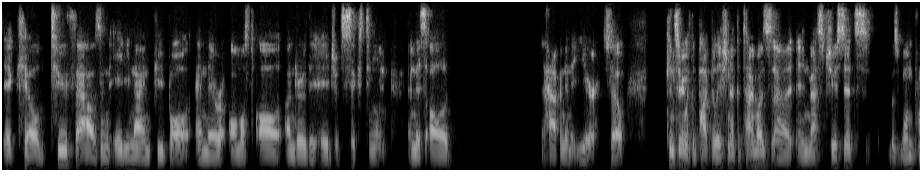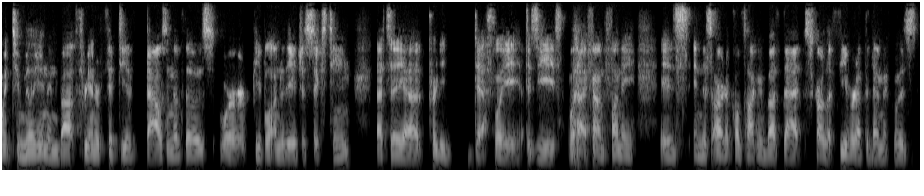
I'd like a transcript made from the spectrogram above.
it killed 2,089 people, and they were almost all under the age of 16. And this all happened in a year. So, considering what the population at the time was uh, in Massachusetts was 1.2 million, and about 350,000 of those were people under the age of 16. That's a uh, pretty deathly disease. What I found funny is in this article talking about that scarlet fever epidemic was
